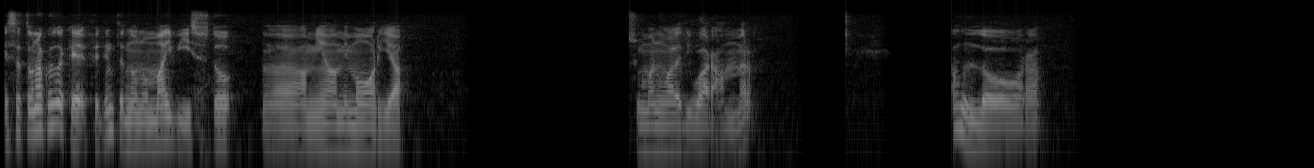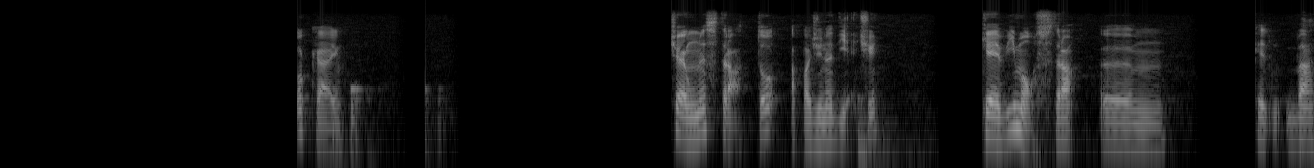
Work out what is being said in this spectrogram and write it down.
è stata una cosa che effettivamente non ho mai visto uh, a mia memoria sul manuale di Warhammer. Allora, ok, c'è un estratto a pagina 10 che vi mostra um, che va,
